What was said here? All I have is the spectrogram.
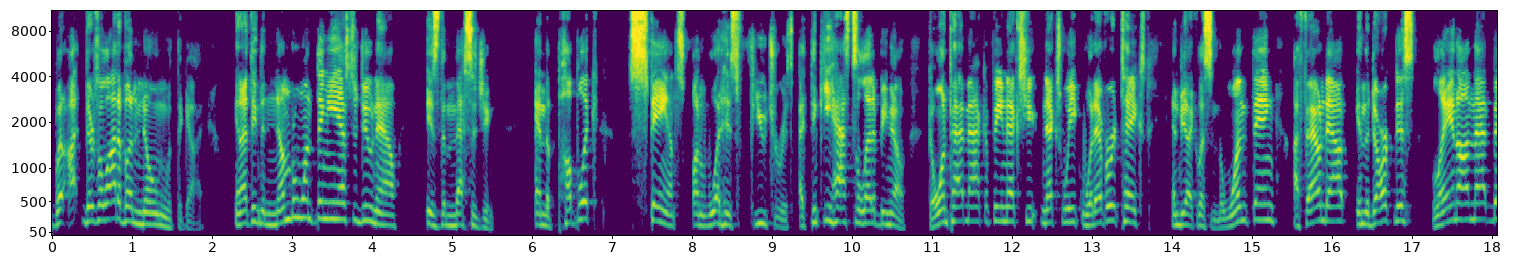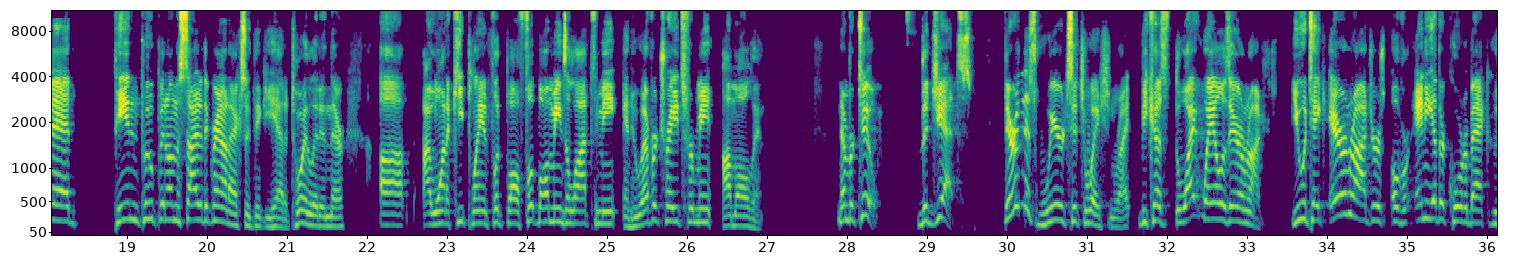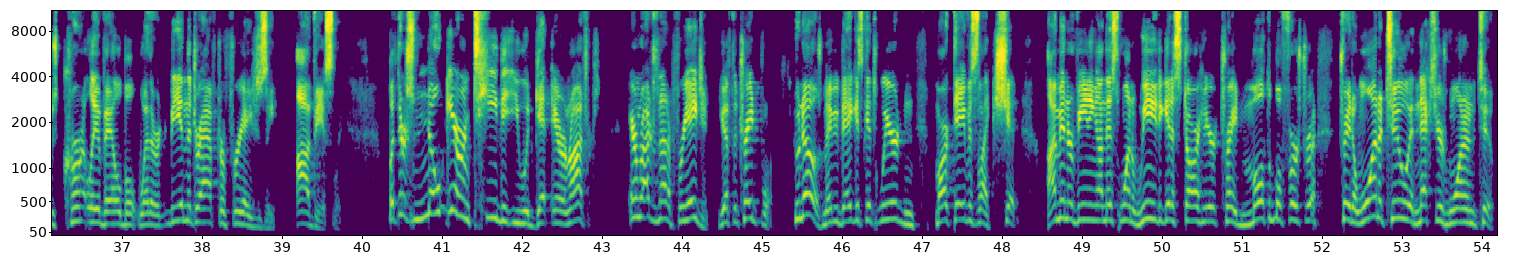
But I, there's a lot of unknown with the guy. And I think the number one thing he has to do now is the messaging and the public stance on what his future is. I think he has to let it be known. Go on Pat McAfee next next week, whatever it takes, and be like, listen, the one thing I found out in the darkness, laying on that bed, peeing and pooping on the side of the ground. I actually think he had a toilet in there. Uh, I want to keep playing football. Football means a lot to me, and whoever trades for me, I'm all in. Number two, the Jets. They're in this weird situation, right? Because the white whale is Aaron Rodgers. You would take Aaron Rodgers over any other quarterback who's currently available, whether it be in the draft or free agency, obviously. But there's no guarantee that you would get Aaron Rodgers. Aaron Rodgers is not a free agent. You have to trade for him. Who knows? Maybe Vegas gets weird and Mark Davis like, shit, I'm intervening on this one. We need to get a star here. Trade multiple first, trade a one, a two, and next year's one and a two.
